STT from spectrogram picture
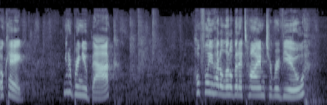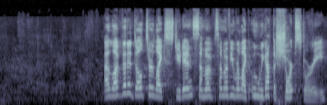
Okay, I'm going to bring you back. Hopefully, you had a little bit of time to review. I love that adults are like students. Some of, some of you were like, ooh, we got the short story.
